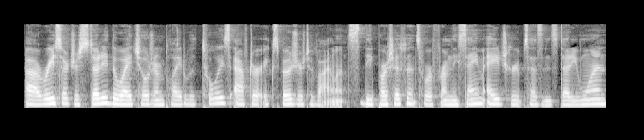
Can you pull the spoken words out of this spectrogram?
Uh, researchers studied the way children played with toys after exposure to violence. The participants were from the same age groups as in study one.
